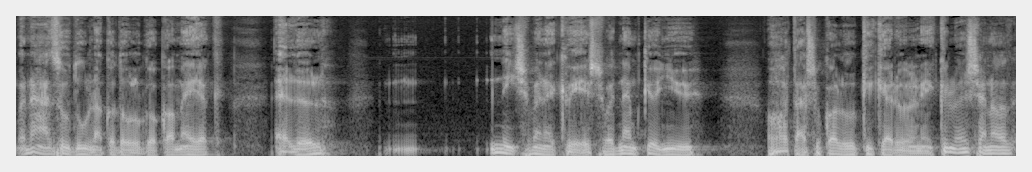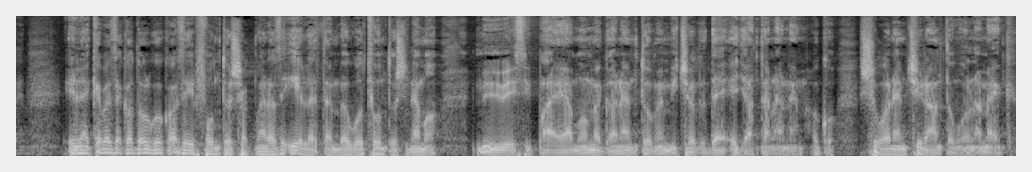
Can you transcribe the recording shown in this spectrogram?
rázódulnak a dolgok, amelyek elől nincs menekvés, vagy nem könnyű a hatásuk alul kikerülni. Különösen az, én nekem ezek a dolgok azért fontosak, mert az életemben volt fontos, nem a művészi pályámon, meg a nem tudom, micsoda, de egyáltalán nem. Akkor soha nem csináltam volna meg.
